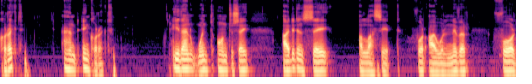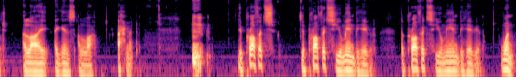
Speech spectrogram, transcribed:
correct and incorrect. He then went on to say, I didn't say Allah said, for I will never forge a lie against Allah. Ahmed. the prophets the prophet's humane behavior. The prophet's humane behavior. One,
